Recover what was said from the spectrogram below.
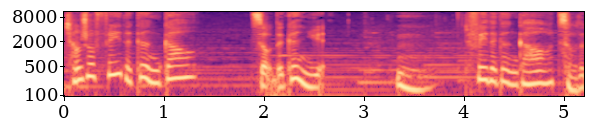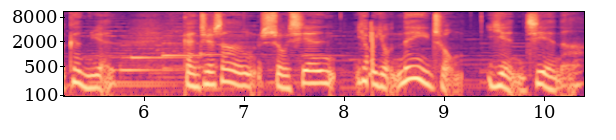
常说飞得更高，走得更远。嗯，飞得更高，走得更远。感觉上，首先要有那种眼界呢，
